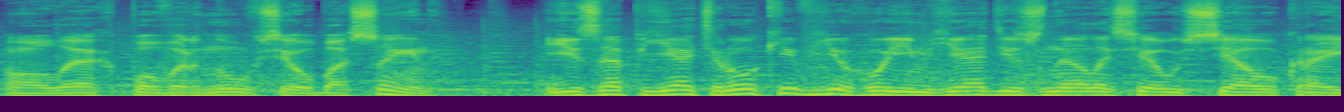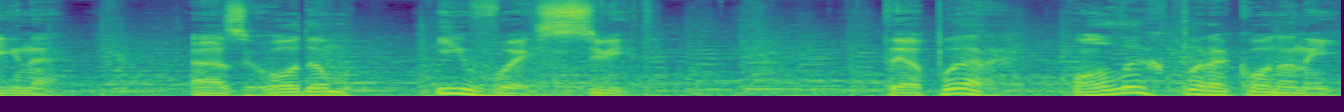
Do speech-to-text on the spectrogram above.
Олег повернувся у басейн, і за п'ять років його ім'я дізналася уся Україна, а згодом і весь світ. Тепер Олег переконаний,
